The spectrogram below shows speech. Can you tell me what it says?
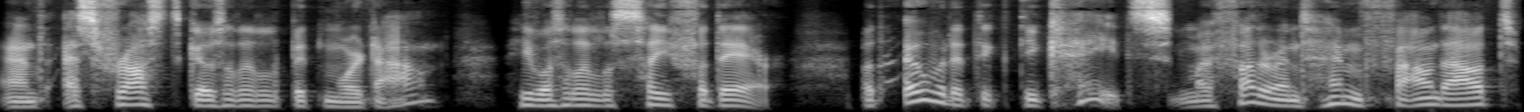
And as frost goes a little bit more down, he was a little safer there. But over the de- decades, my father and him found out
